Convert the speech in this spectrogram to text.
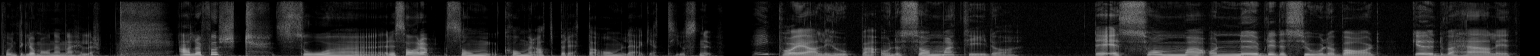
får inte glömma att nämna heller. Allra först så eh, är det Sara som kommer att berätta om läget just nu. Hej på er allihopa under sommartider. Det är sommar och nu blir det sol och bad. Gud vad härligt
